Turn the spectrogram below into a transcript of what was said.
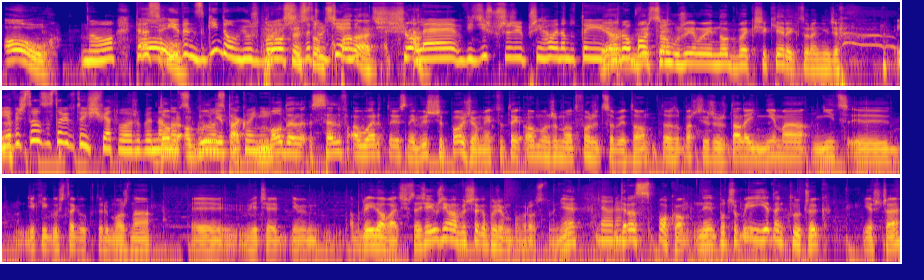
O! No, teraz O! jeden zginął już, bo się Proszę zaczął stąd dzień. spadać! Sio! Ale widzisz, przy, przyjechały nam tutaj ja, roboty. wiesz co, użyję mojej knockback siekiery, która nie działa. Ja wiesz co, zostawię tutaj światło, żeby na Dobra, noc ogólnie było tak, spokojniej. model self-aware to jest najwyższy poziom. Jak tutaj o, możemy otworzyć sobie to, to zobaczcie, że już dalej nie ma nic y, jakiegoś tego, który można, y, wiecie, nie wiem, upgrade'ować. W sensie już nie ma wyższego poziomu po prostu, nie? Dobra. I teraz spoko. Y, potrzebuję jeden kluczyk jeszcze.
